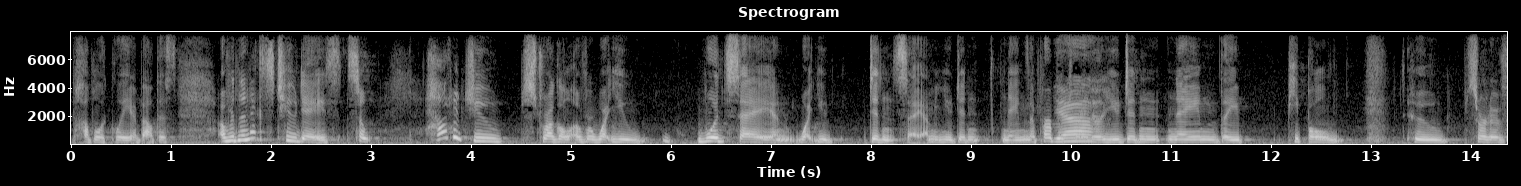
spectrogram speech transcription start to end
publicly about this. Over the next two days, so how did you struggle over what you would say and what you didn't say? I mean, you didn't name the perpetrator, yeah. you didn't name the people who sort of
